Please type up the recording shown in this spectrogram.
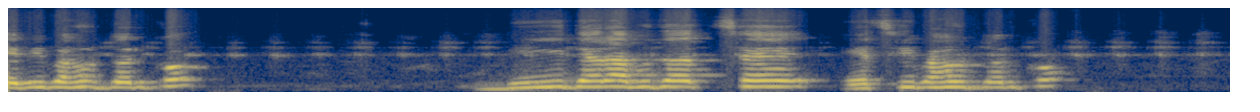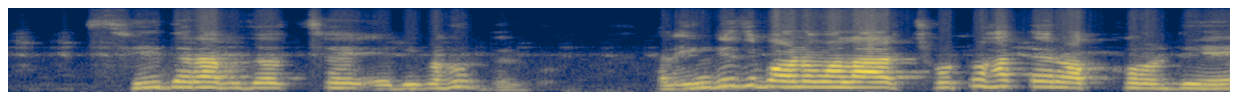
এ বি বাহুর দৈর্ঘ্য বি দ্বারা বোঝাচ্ছে এ সি বাহুর দৈর্ঘ্য সি দ্বারা বোঝাচ্ছে এ বি বাহুর দৈর্ঘ্য। তাহলে ইংরেজি বর্ণমালার ছোট হাতের অক্ষর দিয়ে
